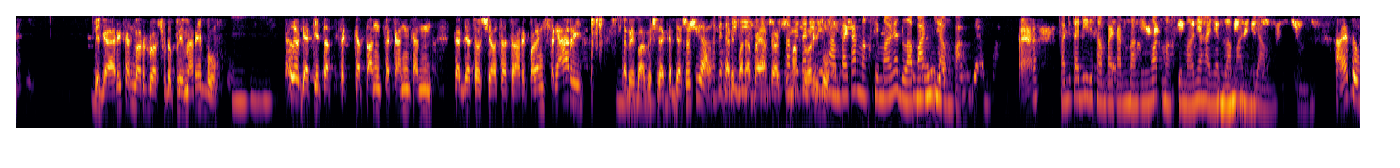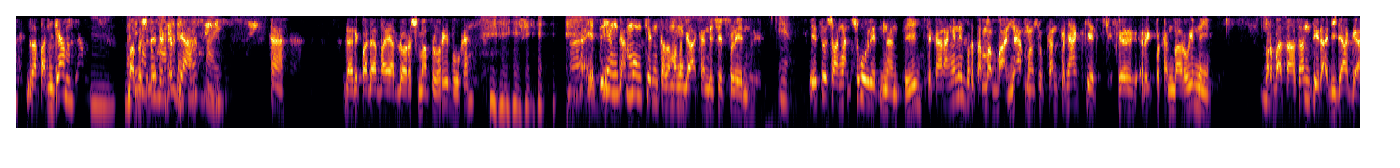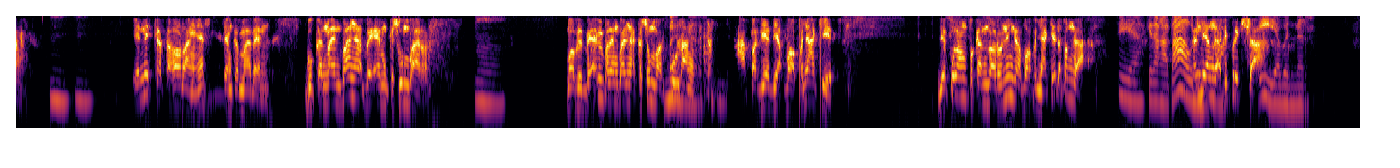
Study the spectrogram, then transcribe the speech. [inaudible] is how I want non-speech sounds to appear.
Tiga hari kan baru 225 ribu. Mhm. Kalau dia kita tekan tekankan kerja sosial satu hari paling setengah hari. Lebih bagus dia kerja sosial Tapi tadi, di, daripada bayar tapi 250 tadi ribu. disampaikan maksimalnya 8 jam, Pak. Eh? Tadi tadi disampaikan Bang Ingot maksimalnya hanya 8 jam. Nah itu 8 jam. Hmm. Berarti Bagus satu hari udah kerja. selesai. Nah, daripada bayar 250 ribu kan. Nah, [laughs] itu yang nggak mungkin kalau menegakkan disiplin. Ya. Itu sangat sulit nanti. Sekarang ini bertambah banyak masukan penyakit ke Pekanbaru ini. Iya. Perbatasan tidak dijaga. Hmm, hmm. Ini kata orang ya yang kemarin. Bukan main banyak BM ke Sumbar. Hmm. Mobil BM paling banyak ke Sumbar Benar. pulang. Apa dia dia bawa penyakit? Dia pulang Pekanbaru ini nggak bawa penyakit apa enggak? Iya, kita nggak tahu Kan dia nggak diperiksa. Iya bener.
